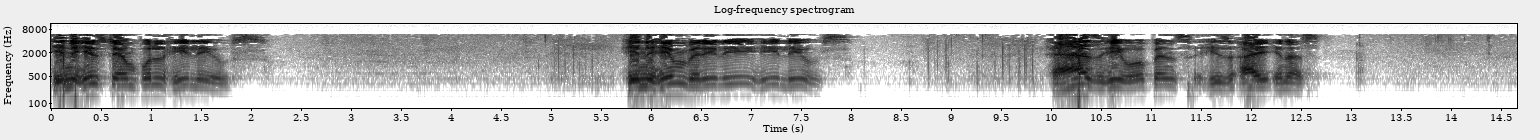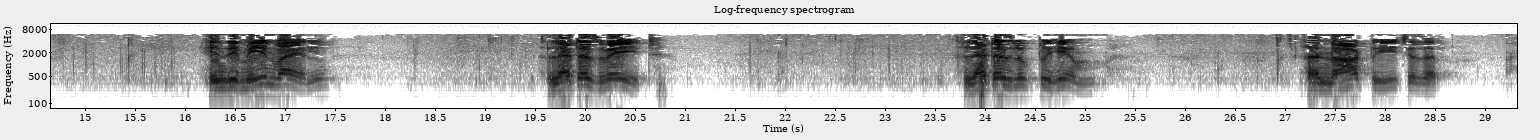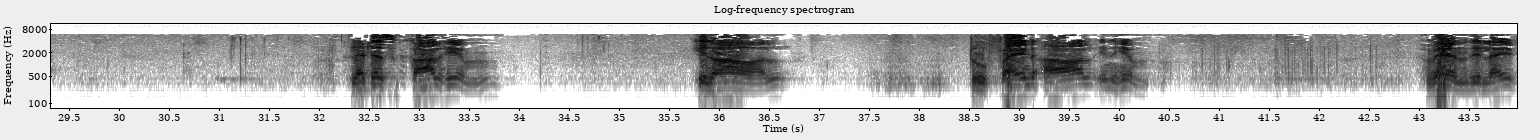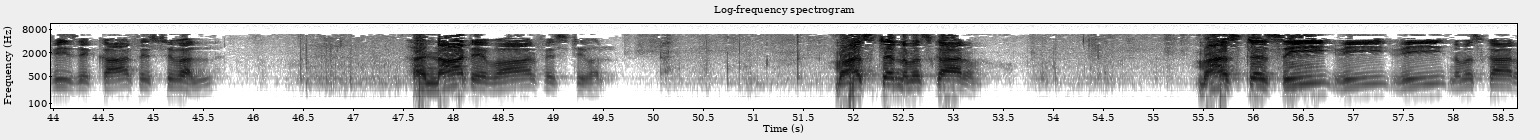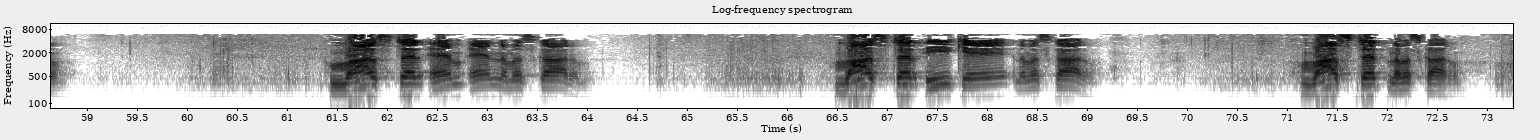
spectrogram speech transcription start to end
In His temple He lives. In Him verily He lives, as He opens His eye in us. In the meanwhile, let us wait. Let us look to Him and not to each other. Let us call Him in all to find all in Him. When the life is a car festival and not a war festival. Master Namaskaram. Master C. V. V. Namaskaram. Master M. N. Namaskaram. Master EK నమస్కారం master నమస్కారం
